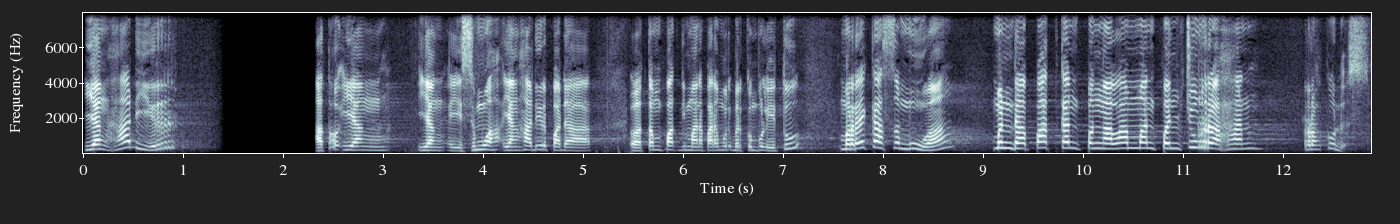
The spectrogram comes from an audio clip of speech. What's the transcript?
yang hadir atau yang yang eh, semua yang hadir pada eh, tempat di mana para murid berkumpul itu, mereka semua mendapatkan pengalaman pencurahan Roh Kudus.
